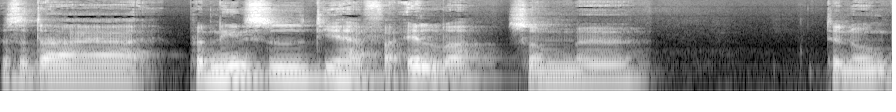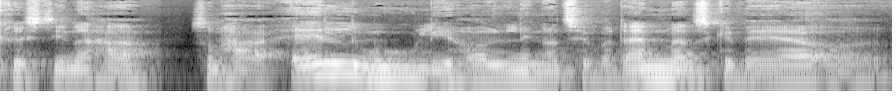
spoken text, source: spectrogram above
Altså der er på den ene side de her forældre, som øh, den unge Christina har, som har alle mulige holdninger til, hvordan man skal være, og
